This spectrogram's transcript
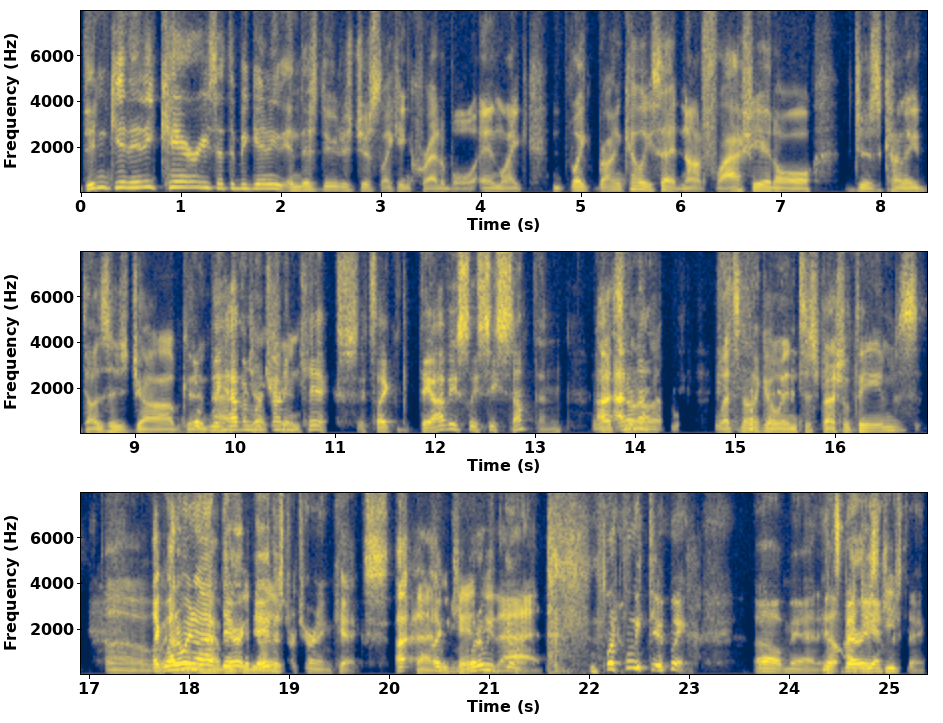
didn't get any carries at the beginning," and this dude is just like incredible, and like like Brian Kelly said, not flashy at all, just kind of does his job. Good. we have him returning kicks. It's like they obviously see something. I, I, don't not, know. Let's not go into special teams uh, like, why do we not have Derek Davis night? returning kicks? I, like, what are we that. doing? what are we doing? Oh man, it's no, very interesting. Keep,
